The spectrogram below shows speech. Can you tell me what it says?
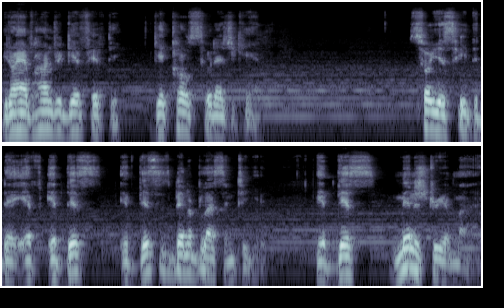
You don't have 100, give 50. Get close to it as you can. Sow your seed today. If if this if this has been a blessing to you, if this ministry of mine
